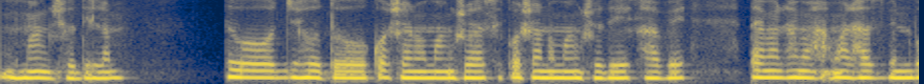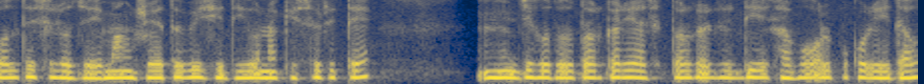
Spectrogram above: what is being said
মাংস দিলাম। তো যেহেতু কষানো মাংস আছে, কষানো মাংস দিয়ে খাবে। তাই আমার আমার- হাজবেন্ড বলতেছিল যে, মাংস এত বেশি দিও না খিচুড়িতে। যেহেতু তরকারি আছে, তরকারি দিয়ে খাব, অল্প করেই দাও।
